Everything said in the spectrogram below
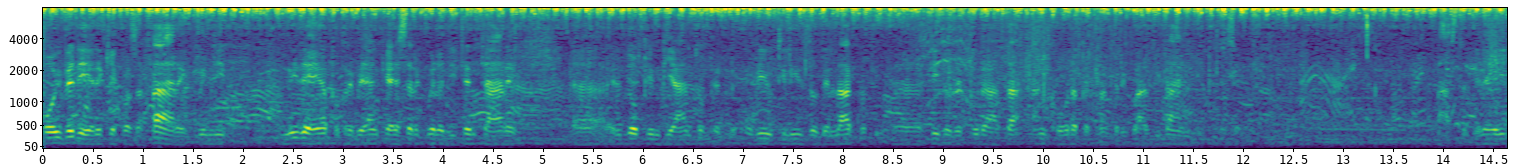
poi vedere che cosa fare, quindi un'idea potrebbe anche essere quella di tentare uh, il doppio impianto per il riutilizzo dell'acqua fitodepurata ancora per quanto riguarda i bagni per esempio direi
